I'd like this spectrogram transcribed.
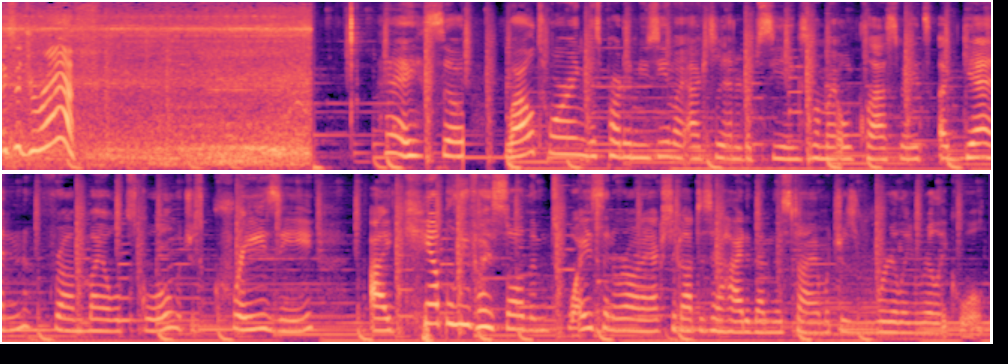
It's a giraffe! Hey, so while touring this part of the museum, I actually ended up seeing some of my old classmates again from my old school, which is crazy. I can't believe I saw them twice in a row, and I actually got to say hi to them this time, which is really, really cool.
